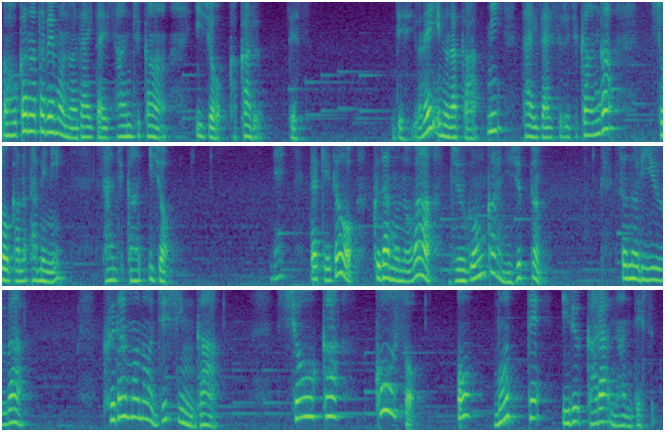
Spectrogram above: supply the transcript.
まあ、他の食べ物はだいたい3時間以上かかるですですよね胃の中に滞在する時間が消化のために3時間以上。ね、だけど果物は15分から20分。その理由は果物自身が消化酵素を持っているからなんです。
